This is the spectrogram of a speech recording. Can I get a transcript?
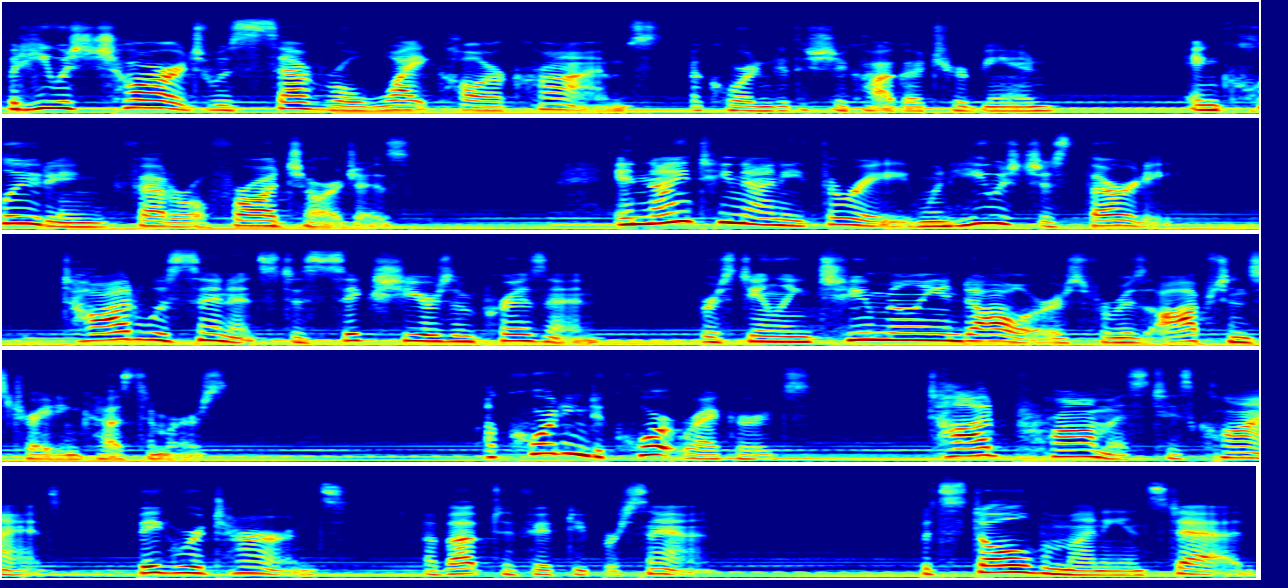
But he was charged with several white collar crimes, according to the Chicago Tribune, including federal fraud charges. In 1993, when he was just 30, Todd was sentenced to six years in prison for stealing $2 million from his options trading customers. According to court records, Todd promised his clients big returns of up to 50%, but stole the money instead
